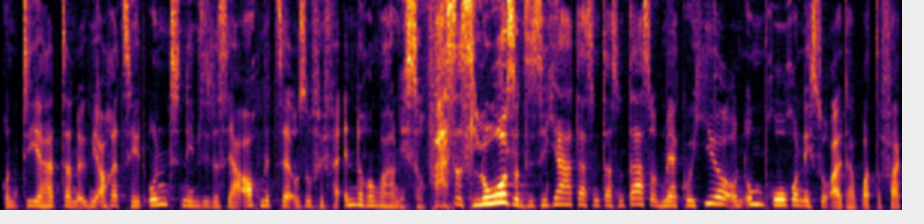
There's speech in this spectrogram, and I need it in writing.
Und die hat dann irgendwie auch erzählt, und nehmen Sie das Jahr auch mit, sehr, so viel Veränderung war. Und ich so, was ist los? Und sie so, ja, das und das und das und Merkur hier und Umbruch. Und ich so, Alter, what the fuck?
